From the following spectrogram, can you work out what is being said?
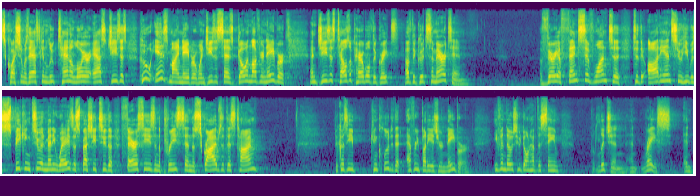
This question was asked in Luke 10. A lawyer asked Jesus, Who is my neighbor? when Jesus says, Go and love your neighbor. And Jesus tells a parable of the, great, of the Good Samaritan. A very offensive one to, to the audience who he was speaking to in many ways, especially to the Pharisees and the priests and the scribes at this time. Because he concluded that everybody is your neighbor, even those who don't have the same religion and race and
